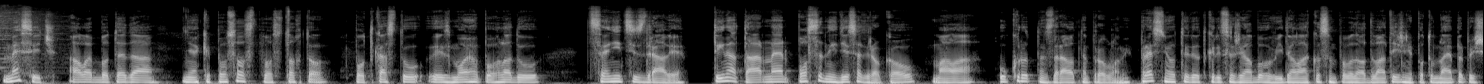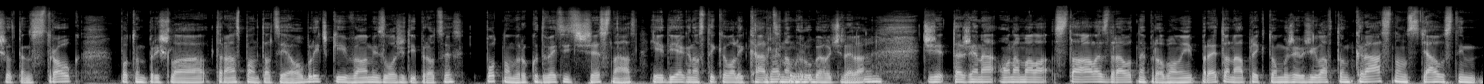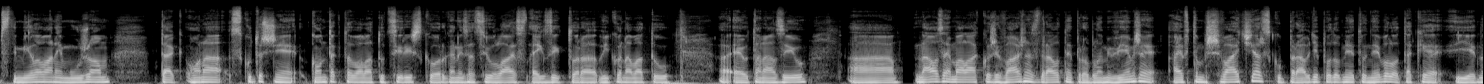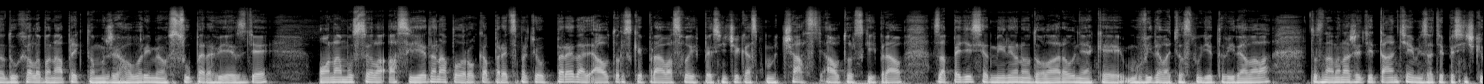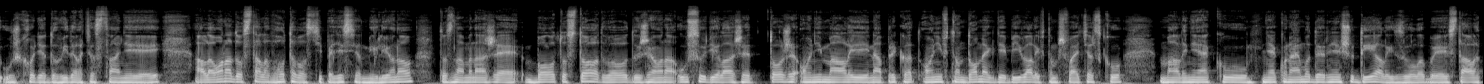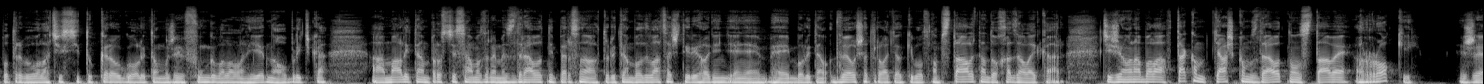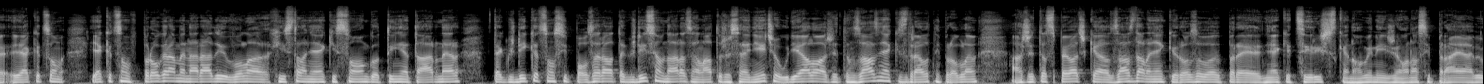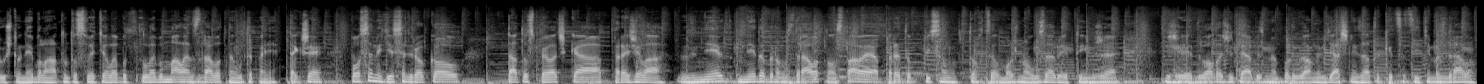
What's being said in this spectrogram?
Message, alebo teda nejaké posolstvo z tohto podcastu je z môjho pohľadu ceniť si zdravie. Tina Turner posledných 10 rokov mala ukrutné zdravotné problémy. Presne odtedy, odkedy sa žiaľ Bohu vydala, ako som povedal, dva týždne potom najprv prišiel ten stroke, potom prišla transplantácia obličky, veľmi zložitý proces. Potom v roku 2016 jej diagnostikovali karcinom hrubého čreva. Mm. Čiže tá žena, ona mala stále zdravotné problémy, preto napriek tomu, že žila v tom krásnom vzťahu s tým, s tým milovaným mužom, tak ona skutočne kontaktovala tú cirišskú organizáciu Last Exit, ktorá vykonáva tú e, eutanáziu a naozaj mala akože vážne zdravotné problémy. Viem, že aj v tom Švajčiarsku pravdepodobne to nebolo také jednoduché, lebo napriek tomu, že hovoríme o superhviezde, ona musela asi 1,5 roka pred smrťou predať autorské práva svojich pesničiek, aspoň časť autorských práv, za 50 miliónov dolárov nejakému vydavateľstvu, kde to vydávala. To znamená, že tie tantiemy za tie pesničky už chodia do vydavateľstva, nie jej, ale ona dostala v hotovosti 50 miliónov. To znamená, že bolo to z toho dôvodu, že ona usúdila, že to, že oni mali, napríklad oni v tom dome, kde bývali v tom Švajčiarsku, mali nejakú, nejakú najmodernejšiu dialýzu, lebo jej stále potrebovala čistiť tú krv kvôli tomu, že fungovala len jedna oblička a mali tam proste samozrejme zdravotný personál, ktorý tam bol 24 hodín denne, hej, boli tam dve ošetrovateľky, bol tam stále tam dochádza lekár. Čiže ona bola v takom ťažkom zdravotnom stave roky, že ja keď, som, ja keď som v programe na rádiu volá, chystal nejaký song o Tina Turner, tak vždy, keď som si pozeral, tak vždy som narazil na to, že sa jej niečo udialo a že tam zás nejaký zdravotný problém a že tá spevačka zazdala nejaký rozhovor pre nejaké cirišské noviny, že ona si praje, aby už tu nebola na tomto svete, lebo, lebo má len zdravotné utrpenie. Takže posledných 10 rokov táto spevačka prežila v ne, nedobrom zdravotnom stave a preto by som to chcel možno uzavrieť tým, že, že je dôležité, aby sme boli veľmi vďační za to, keď sa cítime zdravo.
